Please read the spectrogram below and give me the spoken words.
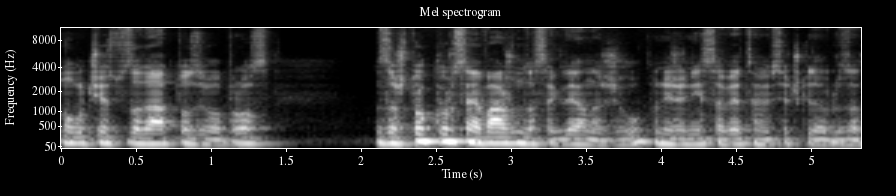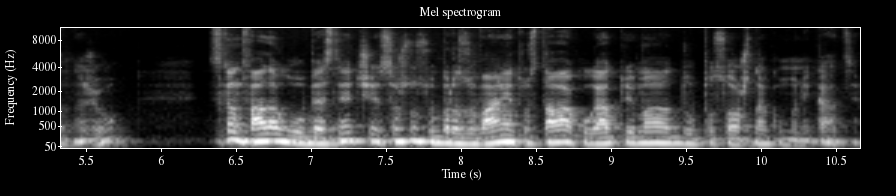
много често задават този въпрос – защо курса е важно да се гледа на живо, понеже ние съветваме всички да влизат на живо. Искам това да го обясня, че всъщност образованието става, когато има двупосочна комуникация.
